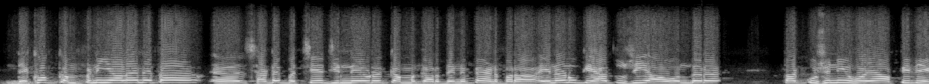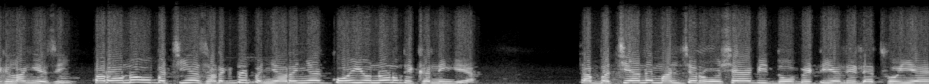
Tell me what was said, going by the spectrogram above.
ਦੇਖੋ ਕੰਪਨੀ ਵਾਲਿਆਂ ਨੇ ਤਾਂ ਅਹ, ਸਾਡੇ ਬੱਚੇ ਜਿੰਨੇ ਉਰੇ ਕੰਮ ਕਰਦੇ ਨੇ ਭੈਣ ਭਰਾ ਇਹਨਾਂ ਨੂੰ ਕਿਹਾ ਤੁਸੀਂ ਆਓ ਅੰਦਰ ਤਾਂ ਕੁਝ ਨਹੀਂ ਹੋਇਆ ਆਪੇ ਦੇਖ ਲਾਂਗੇ ਅਸੀਂ। ਪਰ ਉਹਨਾਂ ਉਹ ਬੱਚੀਆਂ ਸੜਕ ਤੇ ਪਈਆਂ ਰਹੀਆਂ ਕੋਈ ਉਹਨਾਂ ਨੂੰ ਦੇਖਣ ਨਹੀਂ ਗਿਆ। ਤਾਂ ਬੱਚਿਆਂ ਦੇ ਮਨ 'ਚ ਰੋਸ਼ ਹੈ ਵੀ ਦੋ ਬੇਟੀਆਂ ਦੀ ਡੈਥ ਹੋਈ ਹੈ।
